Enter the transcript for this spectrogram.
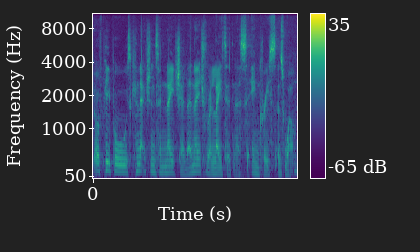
of people's connection to nature, their nature relatedness increased as well.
